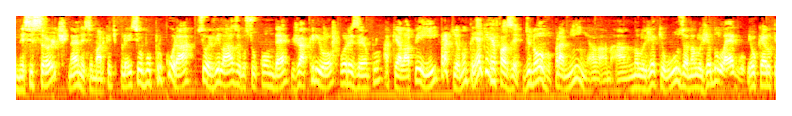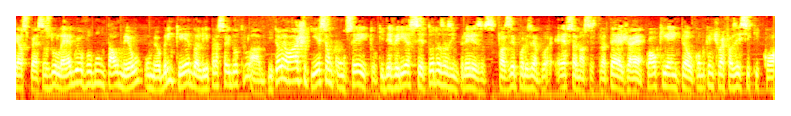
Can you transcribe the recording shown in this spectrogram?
nesse search, né, nesse marketplace eu vou procurar se o Evilázaro, se o Condé já criou, por exemplo, aquela API para que eu não tenha que refazer. De novo, para mim, a, a, analogia que eu uso é a analogia do Lego. Eu quero ter as peças do Lego e eu vou montar o meu, o meu brinquedo ali para sair do outro lado. Então eu acho que esse é um conceito que deveria ser todas as empresas fazer, por exemplo, essa é a nossa estratégia é qual que é então, como que a gente vai fazer esse kickoff,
